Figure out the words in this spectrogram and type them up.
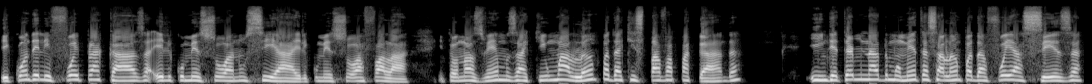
E quando ele foi para casa, ele começou a anunciar, ele começou a falar. Então nós vemos aqui uma lâmpada que estava apagada, e em determinado momento essa lâmpada foi acesa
